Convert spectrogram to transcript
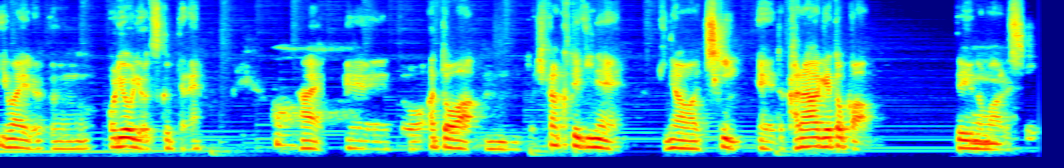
いわゆる、うん、お料理を作ってね。はい。えっ、と、あとは、うんと、比較的ね、沖縄はチキン、えっ、と、唐揚げとかっていうのもあるし、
